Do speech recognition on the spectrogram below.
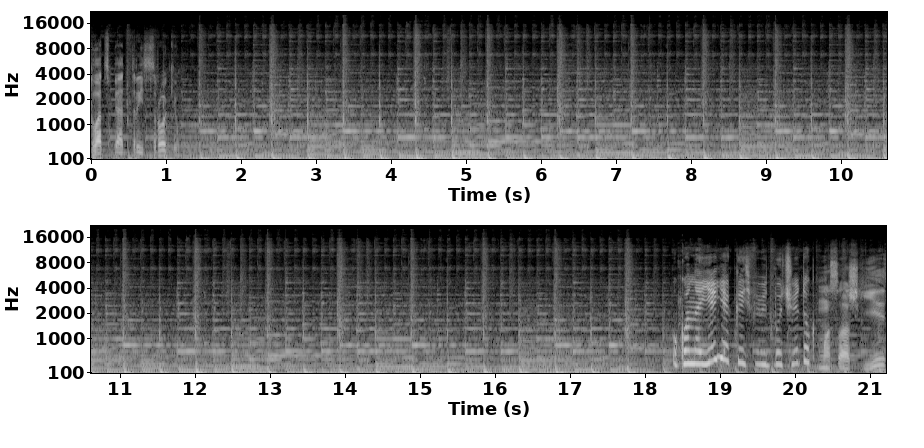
25-30 років. Коней є якийсь відпочиток? Масаж є.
